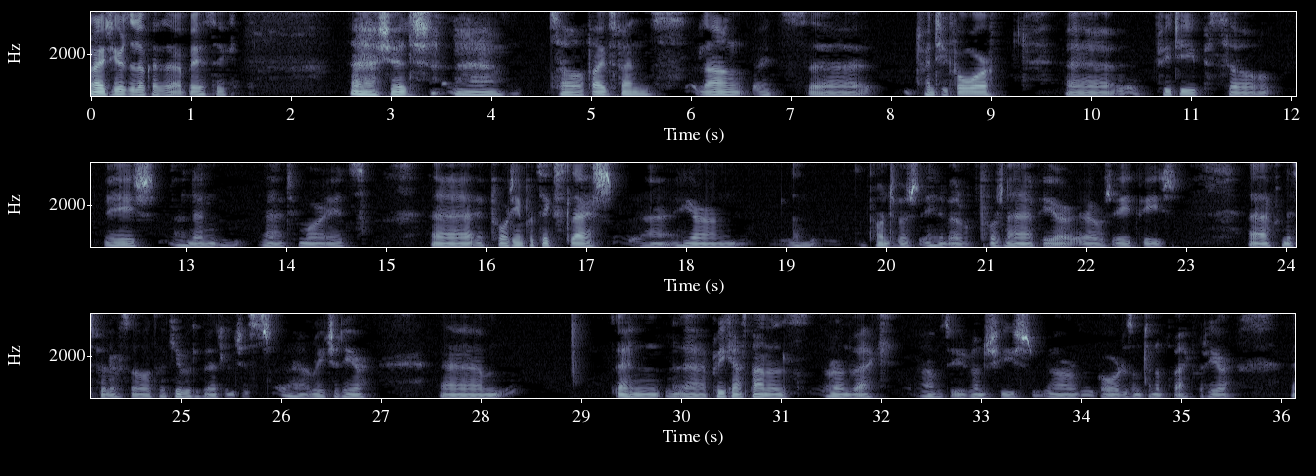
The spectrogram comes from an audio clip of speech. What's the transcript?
Right, here's a look at a basic uh, shed. Uh, so five spans long, it's uh, 24 uh, feet deep, so eight, and then uh, two more eights. Uh, 14 slash uh, here on the front of it in about a foot and a half here, out eight feet uh, from this pillar, so the cubicle bed will just uh, reach it here. Um, then uh, precast panels around the back. Obviously, you run a sheet or board or something up the back it here.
